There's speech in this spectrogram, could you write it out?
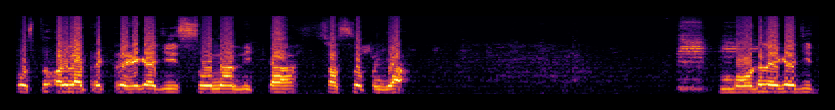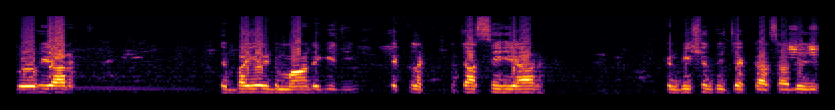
ਉਸ ਤੋਂ ਅਗਲਾ ਟਰੈਕਟਰ ਹੈਗਾ ਜੀ ਸੋਨਾਲੀਕਾ 750 ਮਾਡਲ ਹੈਗਾ ਜੀ 2000 ਤੇ ਬਾਈਆਂ ਦੀ ਡਿਮਾਂਡ ਹੈਗੀ ਜੀ 185000 ਕੰਡੀਸ਼ਨ ਤੁਸੀਂ ਚੈੱਕ ਕਰ ਸਕਦੇ ਜੀ।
